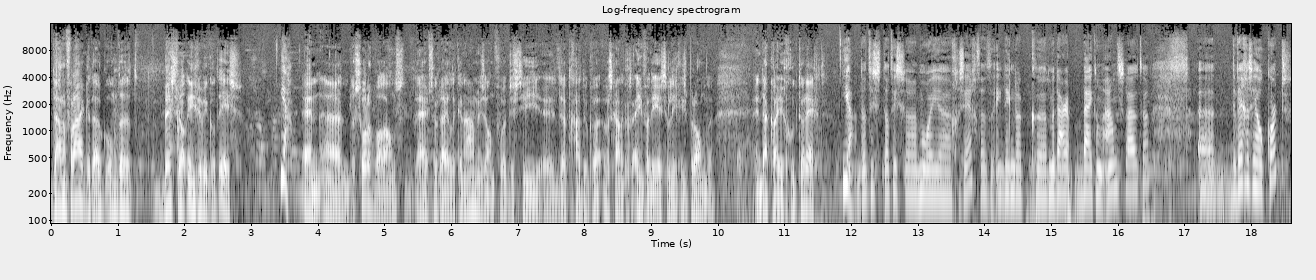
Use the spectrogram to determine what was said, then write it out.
daarom vraag ik het ook, omdat het best wel ingewikkeld is. Ja. En eh, de zorgbalans heeft een redelijke naam in Zandvoort. Dus die, eh, dat gaat natuurlijk waarschijnlijk als een van de eerste lichtjes branden. En daar kan je goed terecht. Ja, dat is, dat is eh, mooi gezegd. Dat, ik denk dat ik me daarbij kan aansluiten. De weg is heel kort.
